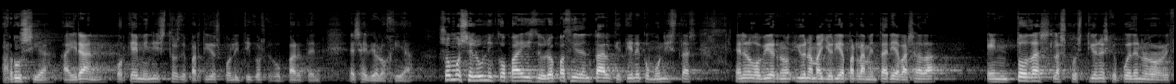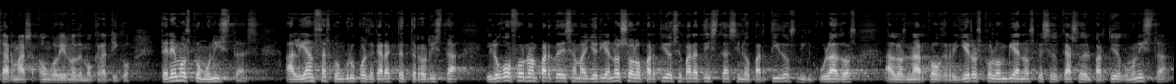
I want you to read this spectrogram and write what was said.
a Rusia, a Irán, porque hay ministros de partidos políticos que comparten esa ideología. Somos el único país de Europa Occidental que tiene comunistas en el Gobierno y una mayoría parlamentaria basada en todas las cuestiones que pueden horrorizar más a un gobierno democrático. Tenemos comunistas, alianzas con grupos de carácter terrorista y luego forman parte de esa mayoría no solo partidos separatistas, sino partidos vinculados a los narcoguerrilleros colombianos, que es el caso del Partido Comunista,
